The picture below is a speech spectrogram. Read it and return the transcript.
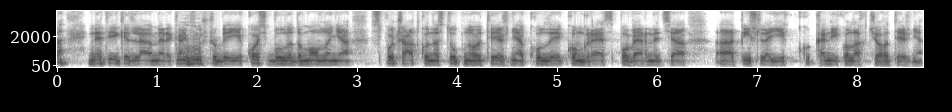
не тільки для американців, щоб якось було домовлення з початку наступного тижня, коли конгрес повернеться е, після їх канікулах цього тижня.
